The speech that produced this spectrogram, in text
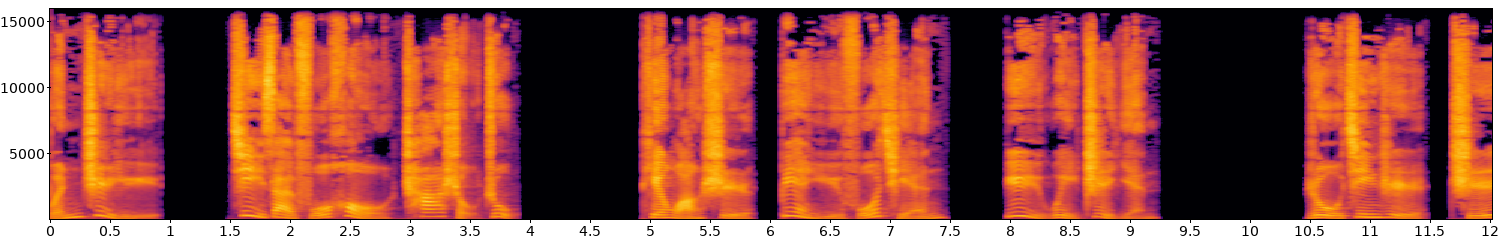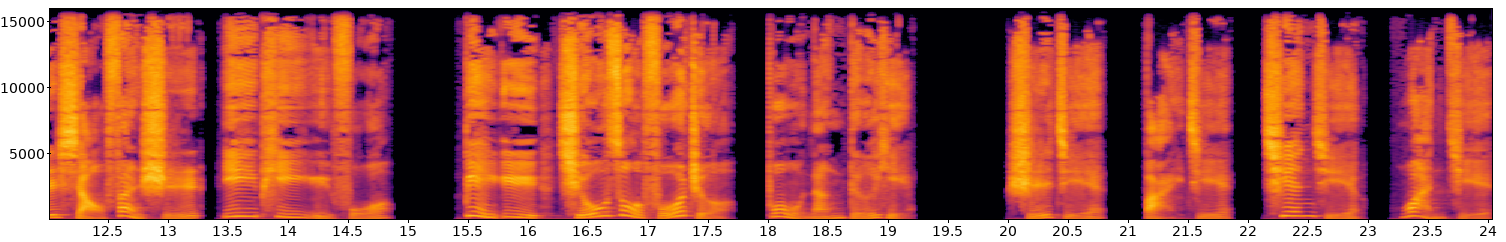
闻智语，即在佛后插手住。天王是便与佛前，欲为智言：“汝今日持小饭食，一批与佛。”便欲求作佛者，不能得也。十劫、百劫、千劫、万劫、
